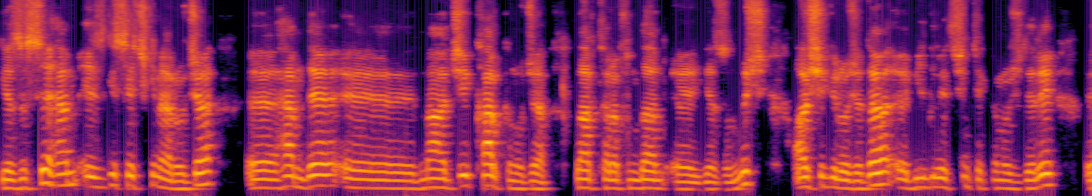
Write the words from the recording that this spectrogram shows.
yazısı hem Ezgi Seçkiner Hoca e, hem de e, Naci Karkın Hocalar tarafından e, yazılmış. Ayşegül Hoca da e, bilgi iletişim teknolojileri e,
